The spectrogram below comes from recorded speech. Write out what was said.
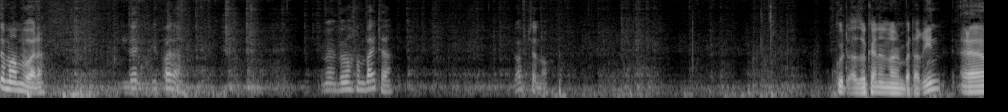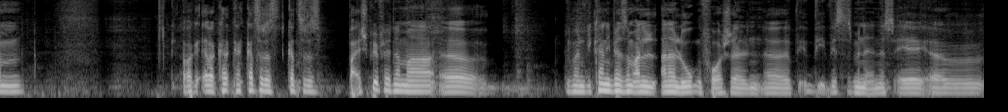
Dann machen wir weiter. Geht weiter. Wir machen weiter. Läuft ja noch. Gut, also keine neuen Batterien. Ähm, aber aber kann, kannst, du das, kannst du das Beispiel vielleicht nochmal, äh, ich meine, wie kann ich mir das im Analogen vorstellen? Äh, wie, wie ist das mit der NSA? Äh,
